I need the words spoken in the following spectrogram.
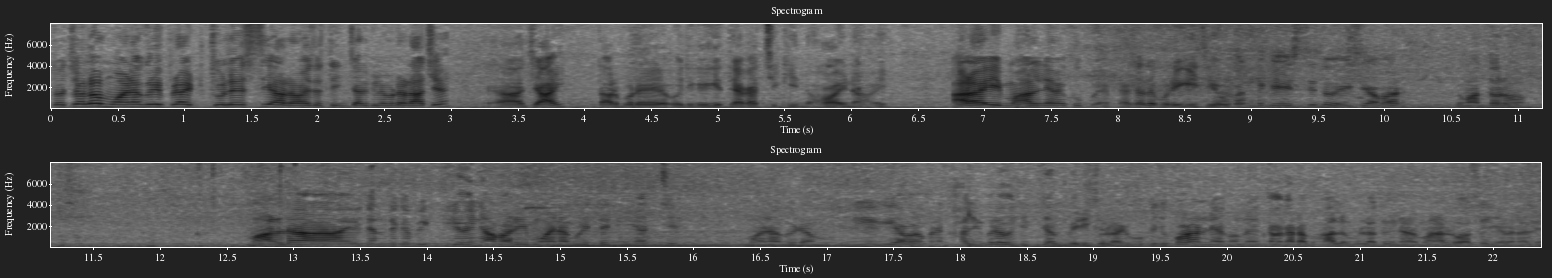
তো চলো, ময়নাগুড়ি প্রায় চলে এসেছি, আর হয়তো তিন চার কিলোমিটার আছে। যাই। তারপরে ওইদিকে গিয়ে দেখাচ্ছি কি হয়, না হয়। আর এই মাল নিয়ে আমি খুব ফ্যাসাতে পড়ে গিয়েছি ওখান থেকে এসেছি তো, এসে আবার তোমার ধরো, মালটা এখান থেকে বিক্রি হয়নি, আবার এই ময়নাগুড়িতে নিয়ে যাচ্ছি। ময়নাগুড়িটা নিয়ে গিয়ে আবার ওখানে খালি করে ওই দিক দিয়ে বেরিয়ে চলে আসব। কিছু করার নেই, এখন ওই কাকাটা ভালো বুঝলো তো ইনার মাল লস হয়ে যাবে নাহলে।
